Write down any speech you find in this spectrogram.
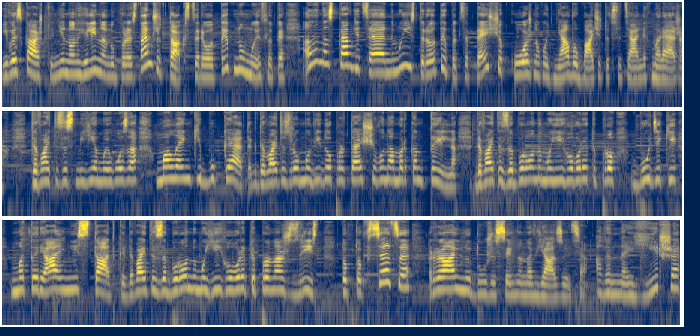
І ви скажете, ні, ну Ангеліна, ну перестань вже так стереотипно мислити. Але насправді це не мої стереотипи, це те, що кожного дня ви бачите в соціальних мережах. Давайте засміємо його за маленький букетик. Давайте зробимо відео про те, що вона меркантильна. Давайте заборонимо їй говорити про будь-які матеріальні статки. Давайте заборонимо їй говорити про наш зріст. Тобто, все це реально дуже сильно нав'язується. Але найгірше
